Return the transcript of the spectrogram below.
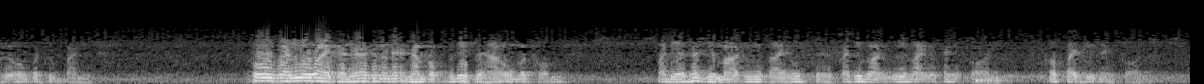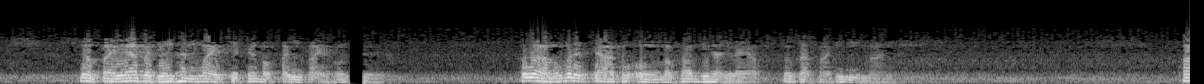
คือองค์ปัจจุบัน องค์วันเมื่อไหวกันแล้วท่านก็แนะนำบอกรีบไปหาองค์ปฐมว่าเดี๋ยวท่านจะมาที่นิพพานของเธอไปที่บ้านนิพพานของท่านก่อน ก็ไปที่นั่นก่อน เมื่อไปแล้วไปถึงท่านไหวเสร็จท่านบอกไปไปของเธอเพราะว่าพระพุทธเจ้าทุกองค์มาเข้าที่นั่นแล้วก็กลับมาที่ดีมานพอ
